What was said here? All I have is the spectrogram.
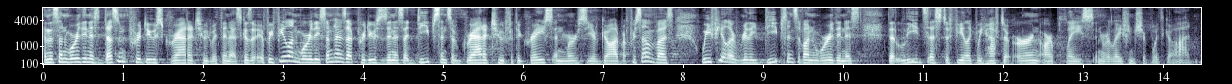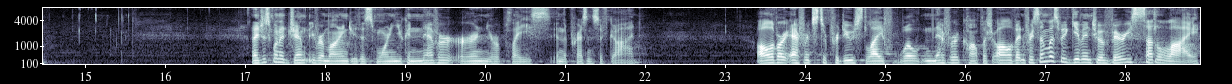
And this unworthiness doesn't produce gratitude within us. Because if we feel unworthy, sometimes that produces in us a deep sense of gratitude for the grace and mercy of God. But for some of us, we feel a really deep sense of unworthiness that leads us to feel like we have to earn our place in relationship with God. And I just want to gently remind you this morning you can never earn your place in the presence of God. All of our efforts to produce life will never accomplish all of it. And for some of us, we give into a very subtle lie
